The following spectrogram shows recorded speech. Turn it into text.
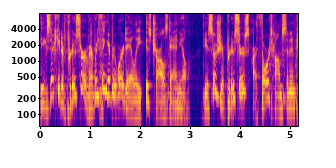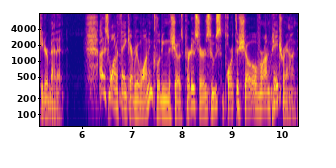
The executive producer of Everything Everywhere Daily is Charles Daniel. The associate producers are Thor Thompson and Peter Bennett. I just want to thank everyone, including the show's producers, who support the show over on Patreon.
